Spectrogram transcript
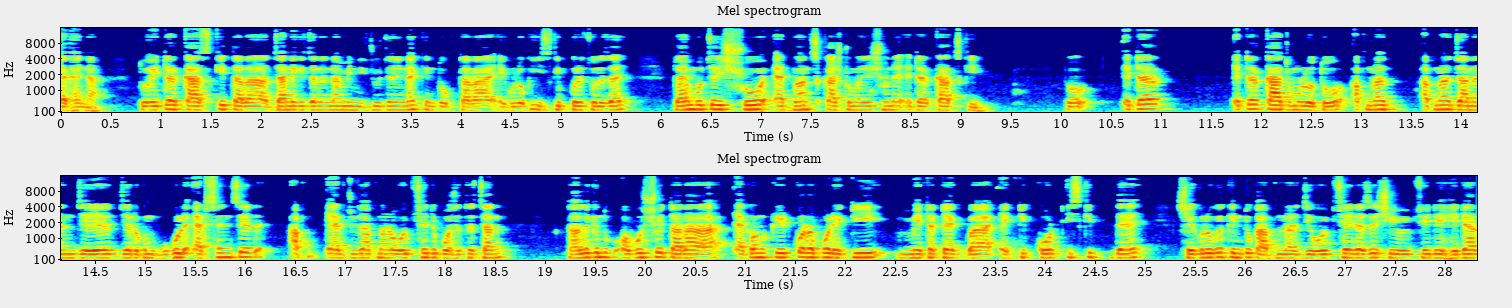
দেখায় না। তো এটার কাজ কি তারা জানে কি জানে না, আমি নিজেও জানি না, কিন্তু তারা এগুলোকে স্কিপ করে চলে যায়। তো আমি বলছি এই শো অ্যাডভান্স কাস্টমাইজেশনে এটার কাজ কি? তো এটার এটার কাজ মূলত আপনার আপনারা জানেন যে যেরকম গুগল অ্যাডসেন্সের অ্যাড যদি আপনারা ওয়েবসাইটে বসাতে চান, তাহলে কিন্তু অবশ্যই তারা অ্যাকাউন্ট ক্রিয়েট করার পর একটি মেটা ট্যাগ বা একটি কোড স্ক্রিপ্ট দেয়। সেগুলোকে কিন্তু আপনার যে ওয়েবসাইট আছে, সেই ওয়েবসাইটে হেডার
